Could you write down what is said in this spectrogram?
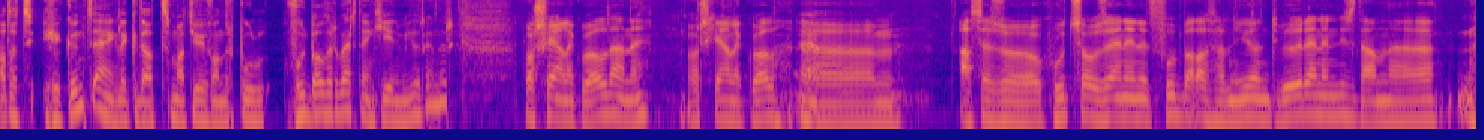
Had het gekund eigenlijk dat Mathieu van der Poel voetballer werd en geen wielrenner? Waarschijnlijk wel dan, hè. Waarschijnlijk wel. Ja. Uh, als hij zo goed zou zijn in het voetbal als hij nu aan het wielrennen is, dan, uh,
